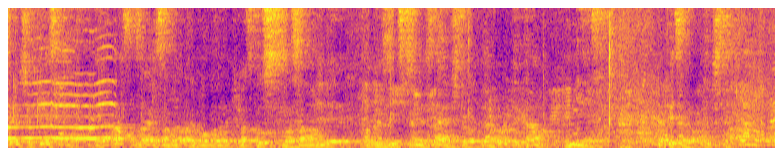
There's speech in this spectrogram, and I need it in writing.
Следующая песня для вас называется «На дороге полгода реки Воскус». На самом деле, мы единственные знаем, что дороги там нет. Это песня романтичная.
